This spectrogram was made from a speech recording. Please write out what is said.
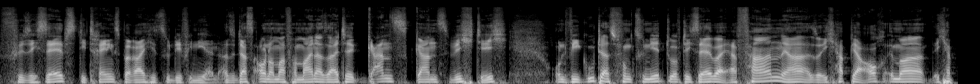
für sich selbst die Trainingsbereiche zu definieren. Also das auch nochmal von meiner Seite ganz, ganz wichtig. Und wie gut das funktioniert, durfte ich selber erfahren. Ja, also ich habe ja auch immer, ich habe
